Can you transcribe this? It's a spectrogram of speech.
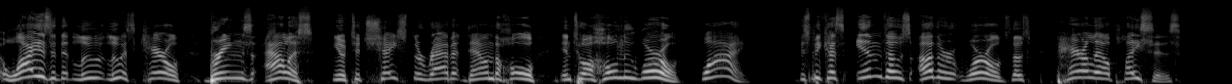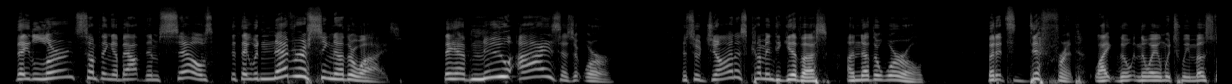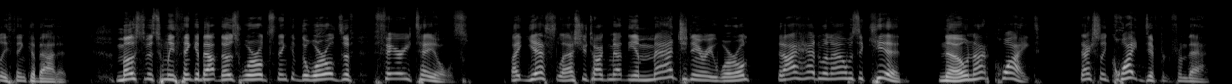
Why is it that Lewis Carroll brings Alice, you know, to chase the rabbit down the hole into a whole new world? Why? It's because in those other worlds, those parallel places, they learn something about themselves that they would never have seen otherwise. They have new eyes, as it were. And so John is coming to give us another world, but it's different, like the, in the way in which we mostly think about it. Most of us, when we think about those worlds, think of the worlds of fairy tales. Like, yes, Les, you're talking about the imaginary world that I had when I was a kid. No, not quite. It's actually quite different from that.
